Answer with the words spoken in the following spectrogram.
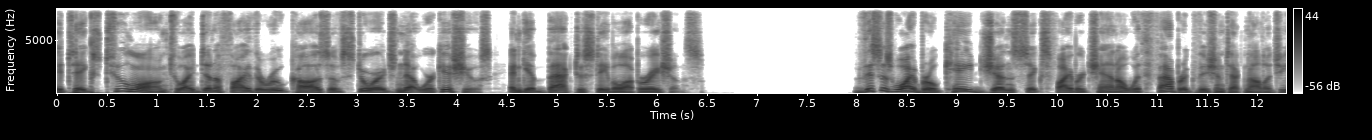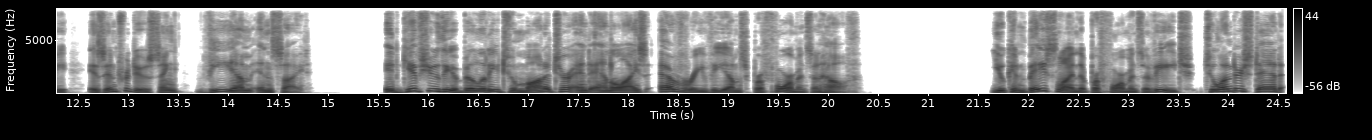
it takes too long to identify the root cause of storage network issues and get back to stable operations. This is why Brocade Gen 6 Fibre Channel with Fabric Vision technology is introducing VM Insight. It gives you the ability to monitor and analyze every VM's performance and health. You can baseline the performance of each to understand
